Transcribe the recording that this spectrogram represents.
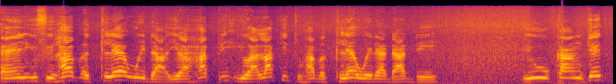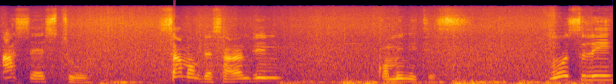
and if you have a clear weather, you are happy, you are lucky to have a clear weather that day, you can get access to some of the surrounding communities. Mostly,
